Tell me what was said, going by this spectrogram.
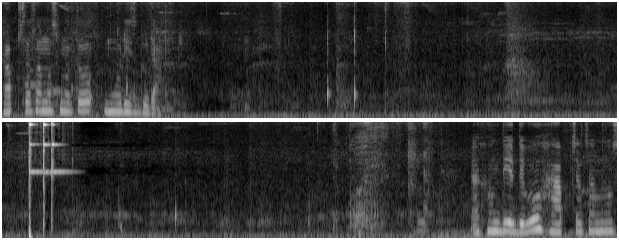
হাফ চা চামচ মতো মরিচ গুঁড়া এখন দিয়ে দেব হাফ চা চামচ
